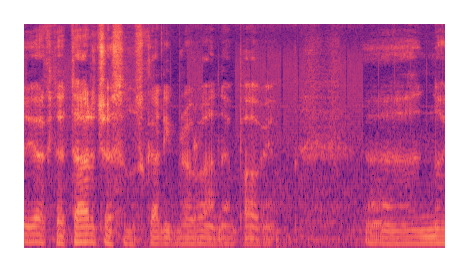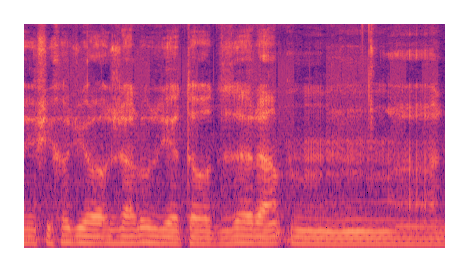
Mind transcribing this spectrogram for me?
e, jak te tarcze są skalibrowane, powiem. E, No jeśli chodzi o żaluzję, to od zera mm,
